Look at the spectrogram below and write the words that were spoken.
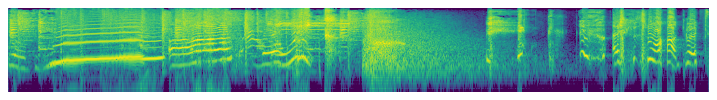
Review of the week. I just walked with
